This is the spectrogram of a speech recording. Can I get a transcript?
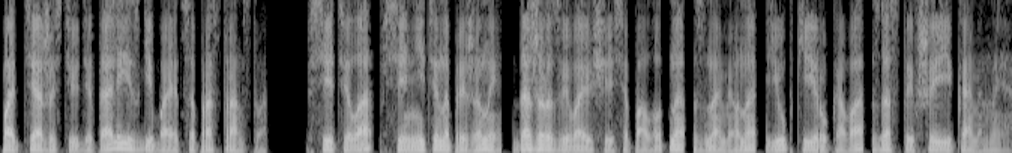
Под тяжестью деталей изгибается пространство. Все тела, все нити напряжены, даже развивающиеся полотна, знамена, юбки и рукава, застывшие и каменные.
